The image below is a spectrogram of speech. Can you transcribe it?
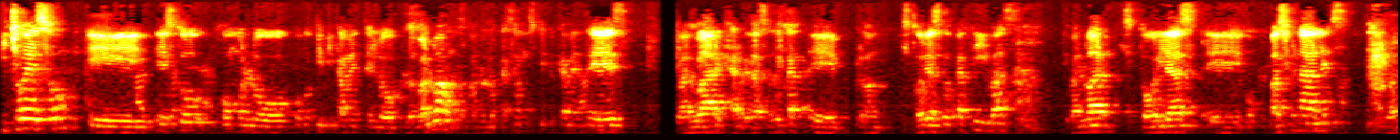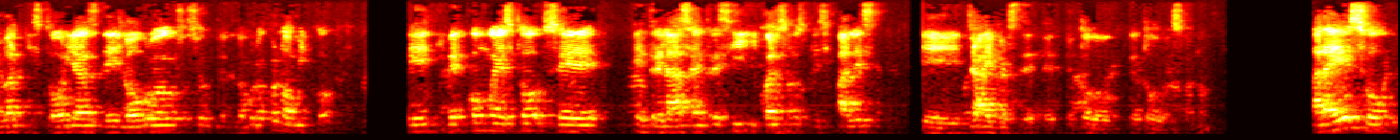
Dicho eso, eh, esto como lo como típicamente lo, lo evaluamos. Bueno, lo que hacemos típicamente es evaluar carreras educa- eh, perdón, historias educativas, evaluar historias eh, ocupacionales, evaluar historias de logro, de logro económico eh, y ver cómo esto se entrelaza entre sí y cuáles son los principales eh, drivers de, de- de todo, de todo eso. ¿no? Para eso,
